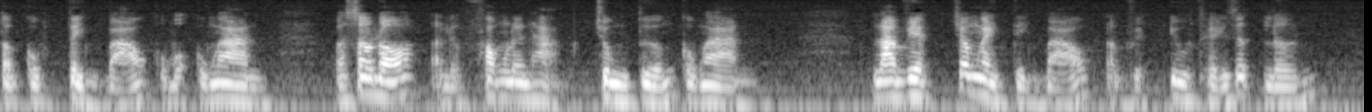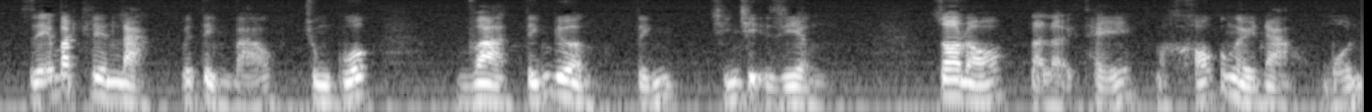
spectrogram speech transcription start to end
Tổng cục Tình báo của Bộ Công an và sau đó là được phong lên hàm Trung tướng Công an. Làm việc trong ngành tình báo là việc ưu thế rất lớn, dễ bắt liên lạc với tình báo Trung Quốc và tính đường, tính chính trị riêng. Do đó là lợi thế mà khó có người nào muốn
